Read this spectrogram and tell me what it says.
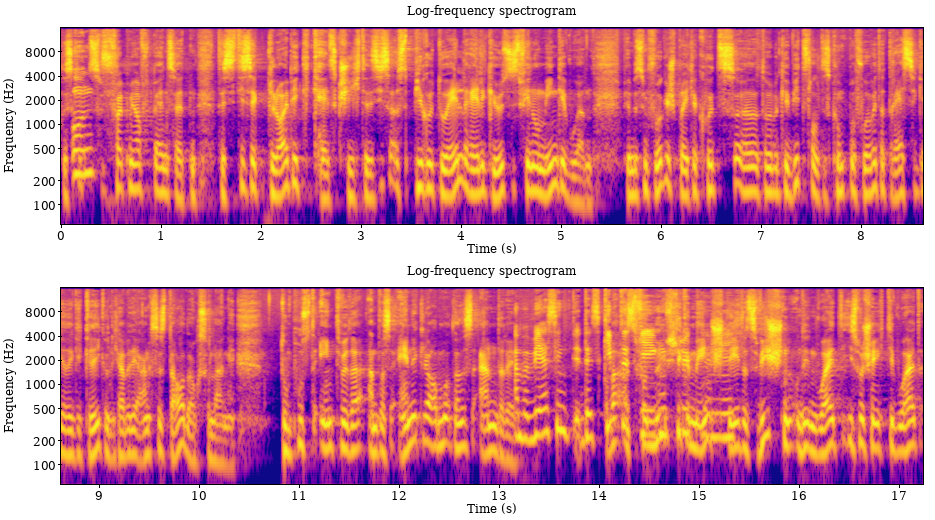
Das und fällt mir auf beiden Seiten. Das ist diese Gläubigkeitsgeschichte. Das ist ein spirituell-religiöses Phänomen geworden. Wir haben das im Vorgespräch ja kurz äh, darüber gewitzelt. Das kommt mir vor wie der 30-jährige Krieg und ich habe die Angst, es dauert auch so lange. Du musst entweder an das eine glauben oder an das andere. Aber wer sind, das gibt Aber es als vernünftiger Mensch ja steht dazwischen und in Wahrheit ist wahrscheinlich die Wahrheit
